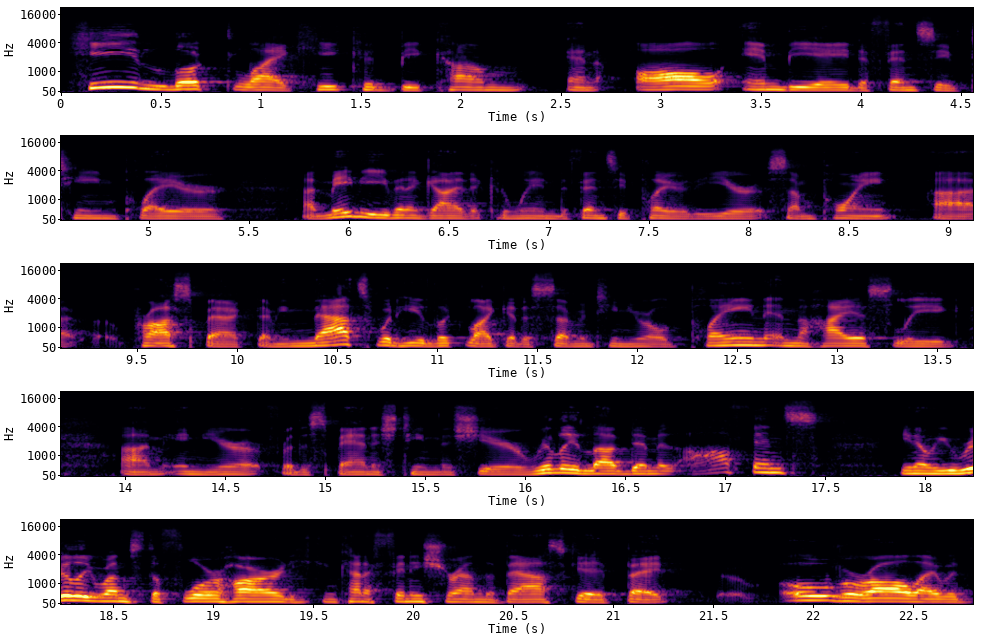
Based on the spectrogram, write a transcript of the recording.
he looked like he could become an all NBA defensive team player uh, maybe even a guy that could win Defensive Player of the Year at some point, uh, prospect. I mean, that's what he looked like at a 17 year old playing in the highest league um, in Europe for the Spanish team this year. Really loved him. His offense, you know, he really runs the floor hard. He can kind of finish around the basket, but overall, I would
